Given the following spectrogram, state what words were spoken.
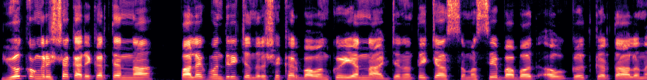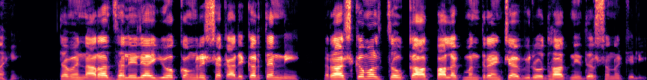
युवक काँग्रेसच्या कार्यकर्त्यांना पालकमंत्री चंद्रशेखर बावनकुळे यांना जनतेच्या समस्येबाबत अवगत करता आलं नाही. त्यामुळे नाराज झालेल्या युवक काँग्रेसच्या कार्यकर्त्यांनी राजकमल चौकात पालकमंत्र्यांच्या विरोधात निदर्शनं केली.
